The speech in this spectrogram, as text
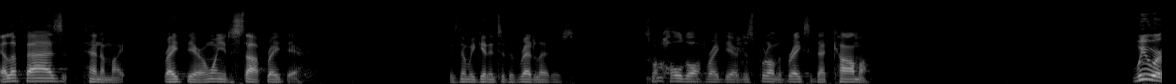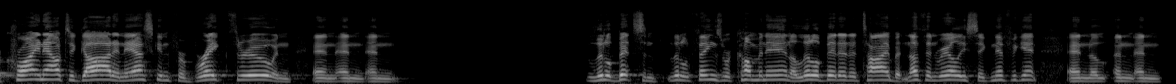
Eliphaz the Temanite, right there. I want you to stop right there. Because then we get into the red letters. Just want to hold off right there. Just put on the brakes at that comma. We were crying out to God and asking for breakthrough and, and, and, and little bits and little things were coming in a little bit at a time, but nothing really significant, and, and, and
